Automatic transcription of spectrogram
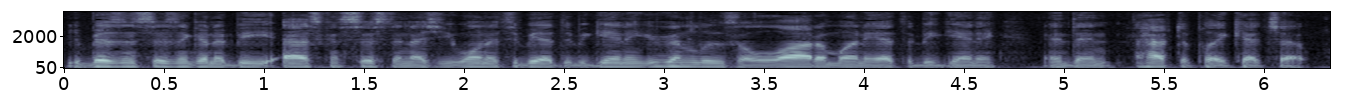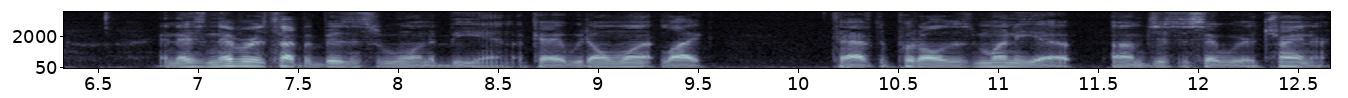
Your business isn't going to be as consistent as you want it to be at the beginning. You're going to lose a lot of money at the beginning and then have to play catch up. And that's never the type of business we want to be in, okay? We don't want like to have to put all this money up um, just to say we're a trainer.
